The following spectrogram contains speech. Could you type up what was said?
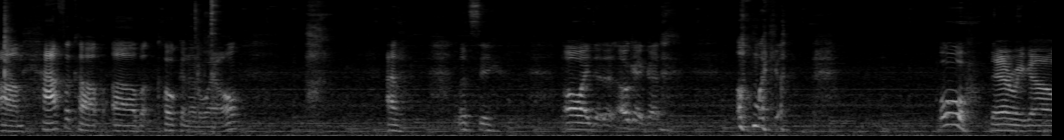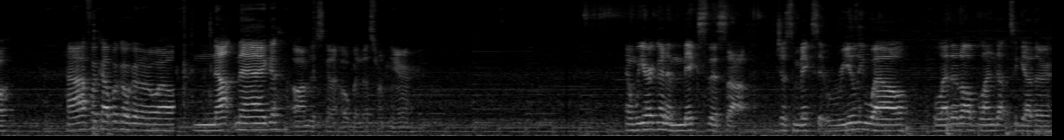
um, half a cup of coconut oil. And let's see. Oh, I did it. Okay, good. Oh my god. Oh, there we go. Half a cup of coconut oil. Nutmeg. Oh, I'm just gonna open this from here. And we are gonna mix this up. Just mix it really well. Let it all blend up together.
